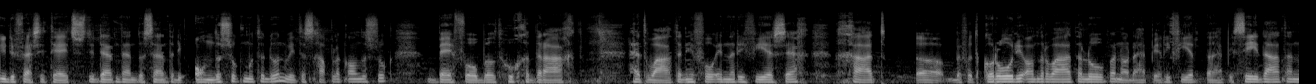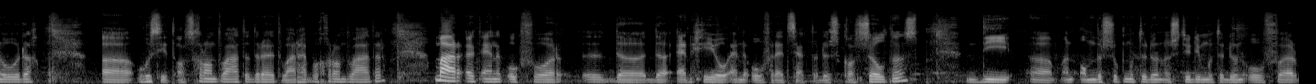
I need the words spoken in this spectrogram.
universiteitsstudenten en docenten die onderzoek moeten doen, wetenschappelijk onderzoek. Bijvoorbeeld hoe gedraagt het waterniveau in de rivier zich? Gaat uh, bijvoorbeeld koronie onder water lopen? Nou, dan heb je, rivier, heb je zeedata nodig. Uh, hoe ziet ons grondwater eruit? Waar hebben we grondwater? Maar uiteindelijk ook voor uh, de, de NGO en de overheidssector. Dus consultants die een onderzoek moeten doen, een studie moeten doen over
